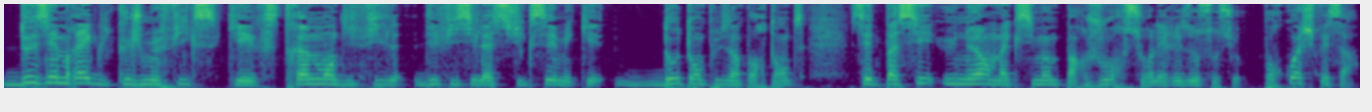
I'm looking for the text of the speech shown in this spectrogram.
Deuxième règle que je me fixe, qui est extrêmement difficile à se fixer, mais qui est d'autant plus importante, c'est de passer une heure maximum par jour sur les réseaux sociaux. Pourquoi je fais ça?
